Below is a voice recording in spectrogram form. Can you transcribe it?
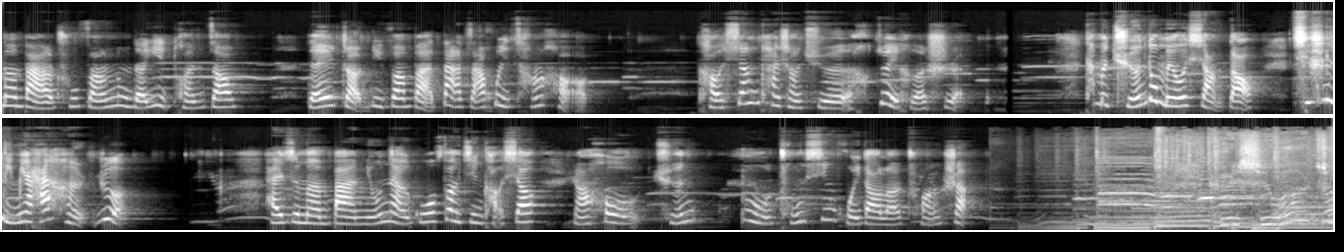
们把厨房弄得一团糟，得找地方把大杂烩藏好。烤箱看上去最合适。他们全都没有想到，其实里面还很热。孩子们把牛奶锅放进烤箱，然后全部重新回到了床上。可是我终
